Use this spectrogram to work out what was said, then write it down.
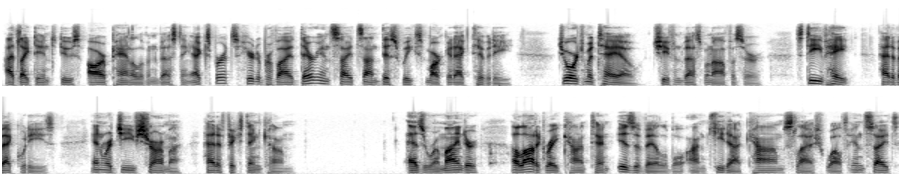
I'd like to introduce our panel of investing experts here to provide their insights on this week's market activity. George Mateyo, Chief Investment Officer, Steve Haight, Head of Equities, and Rajeev Sharma, Head of Fixed Income. As a reminder, a lot of great content is available on key.com slash wealth insights,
